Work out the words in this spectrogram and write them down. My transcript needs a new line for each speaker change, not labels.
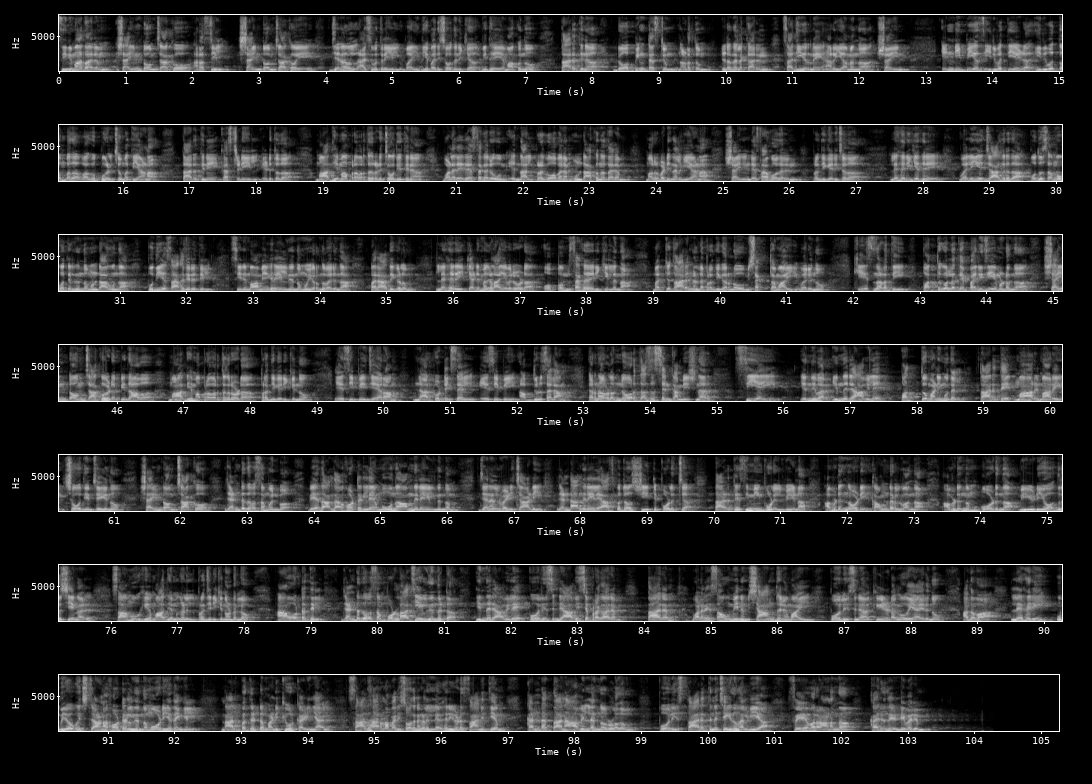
Cinema താരം ഷൈൻ ടോം ചാക്കോ അറസ്റ്റിൽ. Shine Tom ചാക്കോയെ general ആശുപത്രിയിൽ വൈദ്യ പരിശോധനയ്ക്ക് വിധേയമാക്കുന്നു. താരത്തിന് ഡോപ്പിംഗ് ടെസ്റ്റും നടത്തും. ഇടനിലക്കാരൻ സജീറിനെ അറിയാമെന്ന് Shine. N D P S ഇരുപത്തിയേഴ് ഇരുപത്തൊമ്പത് വകുപ്പുകൾ ചുമത്തിയാണ് താരത്തിനെ കസ്റ്റഡിയിൽ എടുത്തത്. മാധ്യമപ്രവർത്തകരുടെ ചോദ്യത്തിന് വളരെ രസകരവും എന്നാൽ പ്രകോപനം ഉണ്ടാക്കുന്ന തരം മറുപടി നൽകിയാണ് ഷൈനിന്റെ സഹോദരൻ പ്രതികരിച്ചത്. ലഹരിക്കെതിരെ വലിയ ജാഗ്രത പൊതുസമൂഹത്തിൽ നിന്നും ഉണ്ടാകുന്ന പുതിയ സാഹചര്യത്തിൽ സിനിമാ മേഖലയിൽ നിന്നും ഉയർന്നു വരുന്ന പരാതികളും ലഹരിക്കടിമകളായവരോട് ഒപ്പം സഹകരിക്കില്ലെന്ന മറ്റു താരങ്ങളുടെ പ്രതികരണവും ശക്തമായി വരുന്നു. കേസ് നടത്തി പത്ത് കൊല്ലത്തെ പരിചയമുണ്ടെന്ന് ഷൈൻ ടോം ചാക്കോയുടെ പിതാവ് മാധ്യമപ്രവർത്തകരോട് പ്രതികരിക്കുന്നു. A C P Jayaram narcotic cell A C P Abdul Salam Ernakulam north assistant commissioner C I എന്നിവർ ഇന്ന് രാവിലെ പത്തു മണി മുതൽ താരത്തെ മാറി മാറി ചോദ്യം ചെയ്യുന്നു. ഷൈൻ ടോം ചാക്കോ രണ്ട് ദിവസം മുൻപ് വേദാന്ത ഹോട്ടലിലെ മൂന്നാം നിലയിൽ നിന്നും ജനൽ വഴി ചാടി രണ്ടാം നിലയിലെ ആസ്പെറ്റോസ് ഷീറ്റ് പൊളിച്ച് താഴത്തെ സ്വിമ്മിംഗ് പൂളിൽ വീണ് അവിടുന്ന് ഓടി കൗണ്ടറിൽ വന്ന് അവിടുന്നും ഓടുന്ന വീഡിയോ ദൃശ്യങ്ങൾ സാമൂഹിക മാധ്യമങ്ങളിൽ പ്രചരിക്കുന്നുണ്ടല്ലോ. ആ ഓട്ടത്തിൽ രണ്ട് ദിവസം പൊള്ളാച്ചിയിൽ നിന്നിട്ട് ഇന്ന് രാവിലെ പോലീസിന്റെ ആവശ്യപ്രകാരം താരം വളരെ സൗമ്യനും ശാന്തനുമായി പോലീസിന് കീഴടങ്ങുകയായിരുന്നു. അഥവാ ലഹരി ഉപയോഗിച്ചിട്ടാണ് ഹോട്ടലിൽ നിന്നും ഓടിയതെങ്കിൽ നാൽപ്പത്തെട്ട് മണിക്കൂർ കഴിഞ്ഞാൽ സാധാരണ പരിശോധനകളിൽ ലഹരിയുടെ സാന്നിധ്യം കണ്ടെത്താനാവില്ലെന്നുള്ളതും പോലീസ് താരത്തിന് ചെയ്തു നൽകിയ ഫേവറാണെന്ന് കരുതേണ്ടി വരും.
